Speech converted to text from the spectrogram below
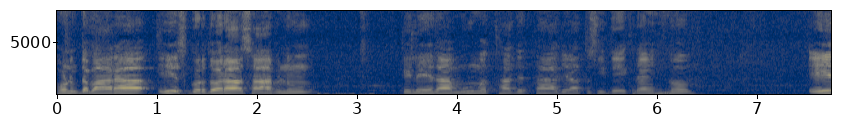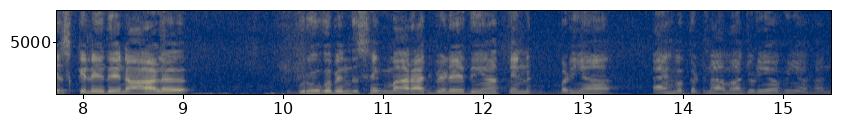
ਹੁਣ ਦੁਬਾਰਾ ਇਸ ਗੁਰਦੁਆਰਾ ਸਾਹਿਬ ਨੂੰ ਕਿਲੇ ਦਾ ਮੂੰਹ ਮੱਥਾ ਦਿੱਤਾ, ਜਿਹੜਾ ਤੁਸੀਂ ਦੇਖ ਰਹੇ ਹੋ। ਇਸ ਕਿਲੇ ਦੇ ਨਾਲ ਗੁਰੂ ਗੋਬਿੰਦ ਸਿੰਘ ਮਹਾਰਾਜ ਵੇਲੇ ਦੀਆਂ ਤਿੰਨ ਬੜੀਆਂ ਅਹਿਮ ਘਟਨਾਵਾਂ ਜੁੜੀਆਂ ਹੋਈਆਂ ਹਨ।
